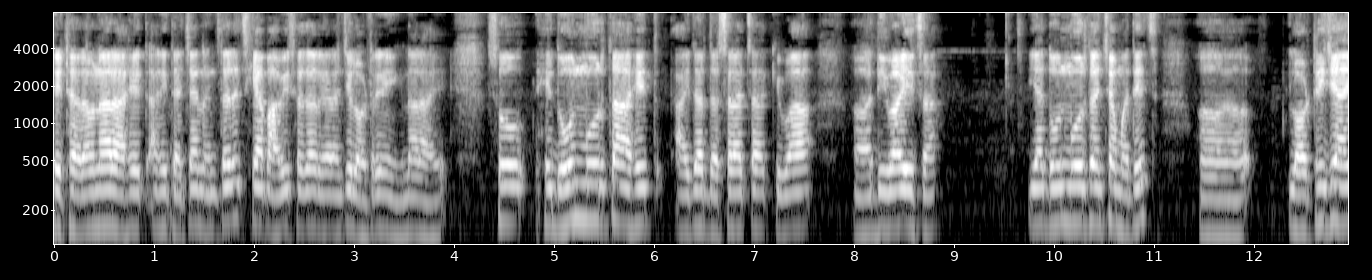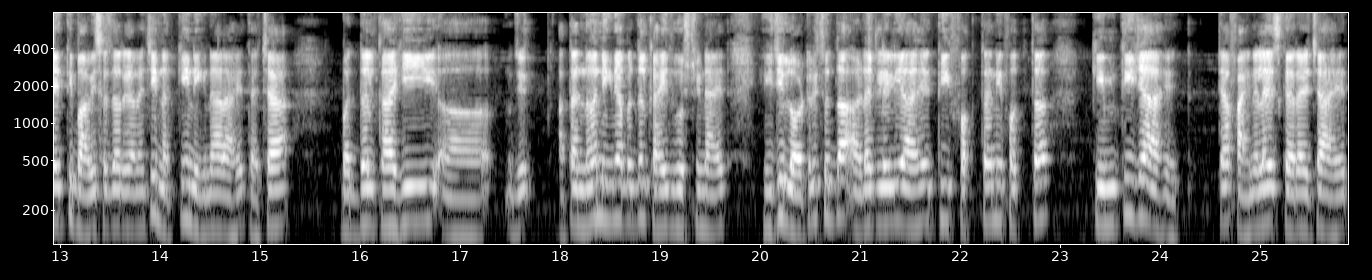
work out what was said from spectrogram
ते ठरवणार आहेत आणि त्याच्यानंतरच ह्या बावीस हजार घरांची लॉटरी निघणार आहे. सो हे दोन मुहूर्त आहेत आयदर दसऱ्याचा किंवा दिवाळीचा. या दोन मुहूर्तांच्या मध्येच लॉटरी जी आहे ती बावीस हजार घरांची नक्की निघणार आहे. त्याच्याबद्दल काही म्हणजे आता न निघण्याबद्दल काहीच गोष्टी नाहीत ही जी लॉटरीसुद्धा अडकलेली आहे ती फक्त आणि फक्त किमती ज्या आहेत त्या फायनलाइज करायच्या आहेत.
